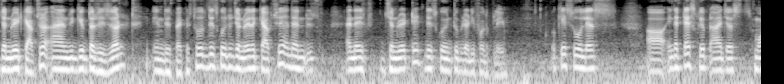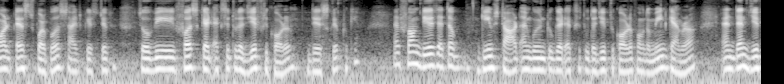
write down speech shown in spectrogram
Generate capture and we give the result in this package. So this is going to generate the capture and then and then generated this is going to be ready for the play. Okay so let's uh, in the test script I just small test purpose I get so we first get access to the GIF recorder this script okay? And from there at the game start I'm going to get access to the GIF recorder from the main camera. And then GIF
